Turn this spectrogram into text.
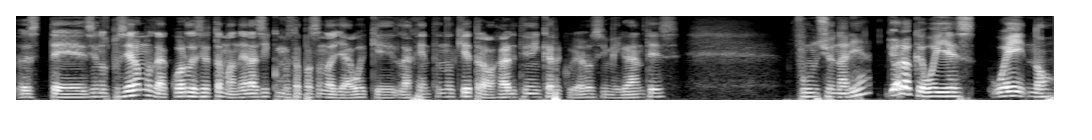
este, si nos pusiéramos de acuerdo de cierta manera, así como está pasando allá, güey, que la gente no quiere trabajar y tienen que recurrir a los inmigrantes, ¿funcionaría? Yo lo que voy es, güey, no,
